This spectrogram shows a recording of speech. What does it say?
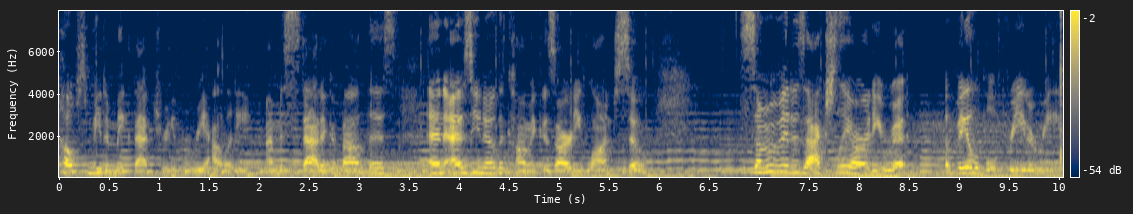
helps me to make that dream a reality. I'm ecstatic about this, and as you know, the comic is already launched, so some of it is actually already re- available for you to read.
